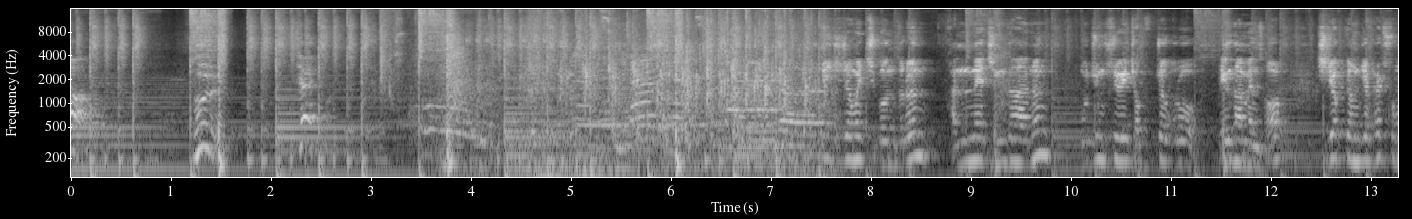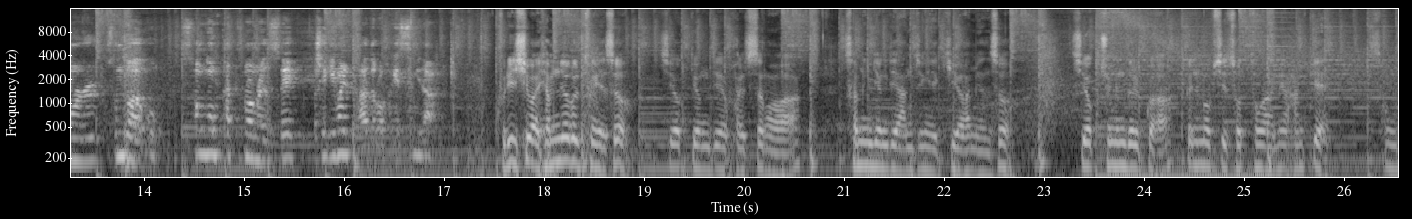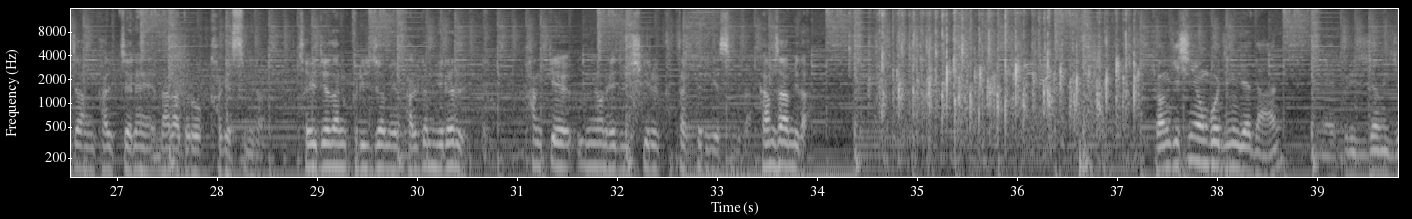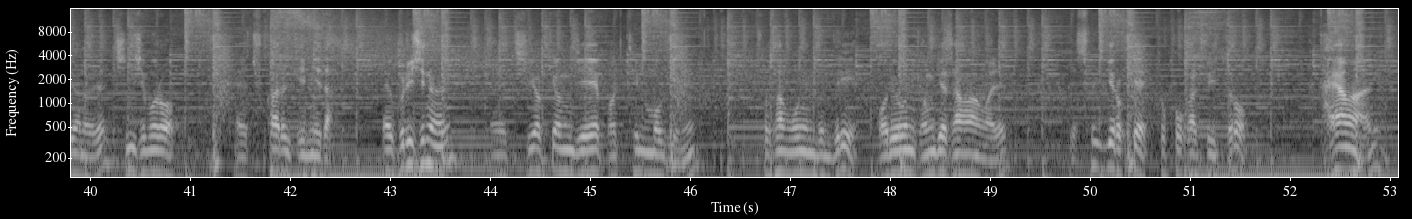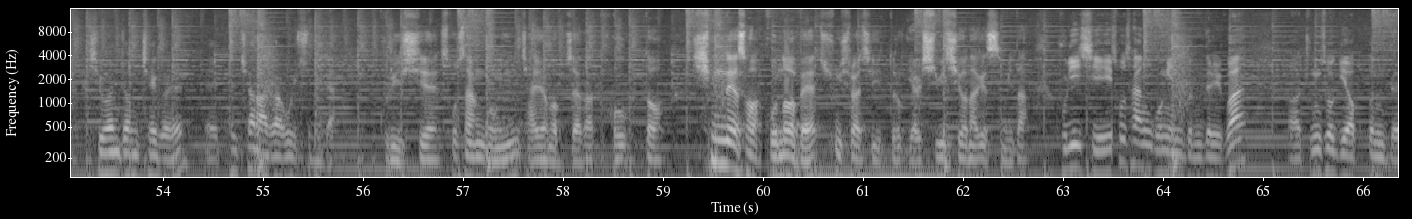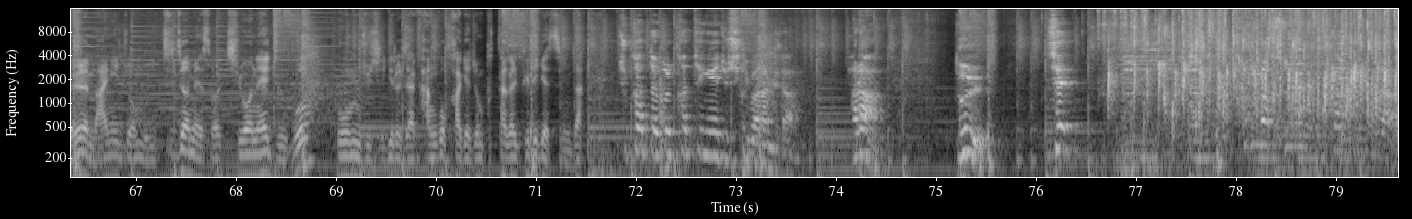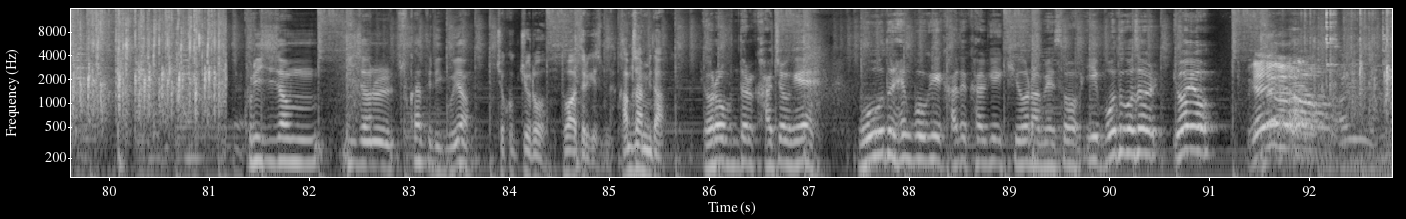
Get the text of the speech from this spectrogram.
하나, 둘, 셋. 이 지점의 직원들은 관내 증가하는 보증수요의 적극적으로 대응하면서 지역경제 활성화를 선도하고 성공 파트너로서의 책임을 다하도록 하겠습니다. 구리시와 협력을 통해서 지역경제 활성화와 서민경제 안정에 기여하면서 지역 주민들과 끊임없이 소통하며 함께 성장 발전해 나가도록 하겠습니다. 저희 재단 구리점의 밝은 미래를 함께 응원해 주시기를 부탁드리겠습니다. 감사합니다. 경기신용보증재단 예, 구리지점 지원을 진심으로 예, 축하를 드립니다. 예, 구리시는 예, 지역 경제의 버팀목인 소상공인분들이 어려운 경제 상황을 예, 슬기롭게 극복할 수 있도록 다양한 지원 정책을 예, 펼쳐나가고 있습니다. 구리시의 소상공인 자영업자가 더욱더 힘내서 본업에 충실할 수 있도록 열심히 지원하겠습니다. 구리시 소상공인분들과 어, 중소기업분들 많이 좀 우리 지점에서 지원해주고 도움 주시기를 제가 간곡하게 좀 부탁을 드리겠습니다. 축하 더블 커팅해 주시기 바랍니다. 하나, 둘, 셋. 구리지점 이전을 축하드리고요. 적극적으로 도와드리겠습니다. 감사합니다. 여러분들 가정에 모든 행복이 가득하게 기원하면서 이 모든 것을 위하여 아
